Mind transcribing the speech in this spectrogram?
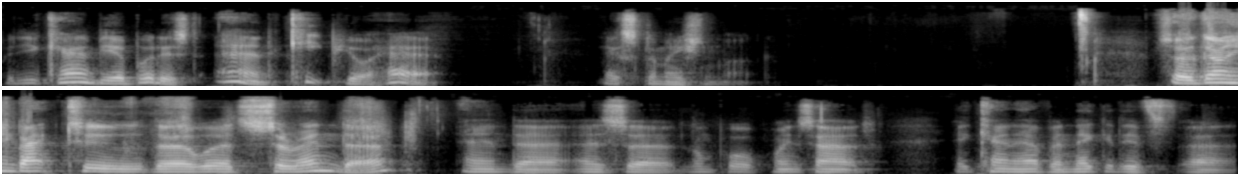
but you can be a Buddhist and keep your hair! Exclamation mark. So going back to the word surrender, and uh, as uh, Luang Por points out, it can have a negative uh,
